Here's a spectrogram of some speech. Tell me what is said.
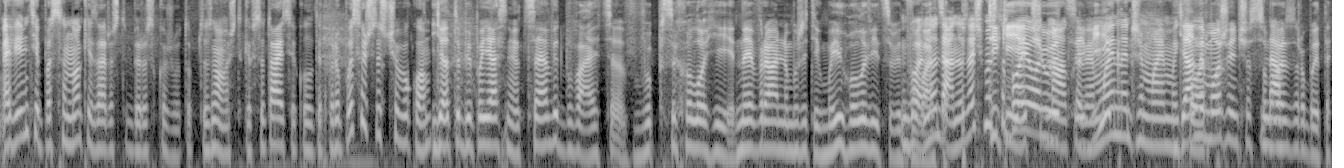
А він, типу, синок, і зараз тобі розкажу. Тобто, знову ж таки, в ситуації, коли ти переписуєшся з чуваком. Я тобі пояснюю, це відбувається в психології, не в реальному житті. В моїй голові це Во, відбувається. ну да, ну значить ми Тільки з тобою однакові. вік, Ми не джимаємо Я не можу нічого з собою Да. зробити.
